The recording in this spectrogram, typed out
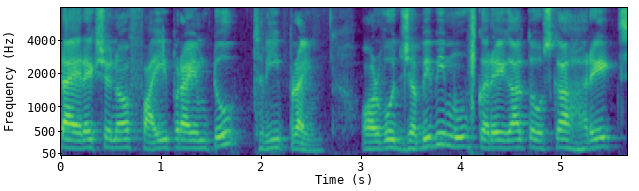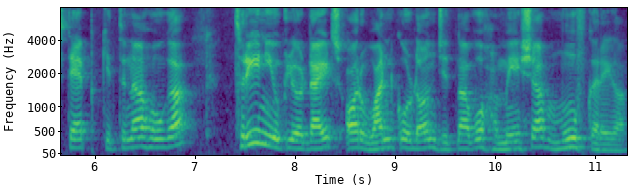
direction of five prime to three prime और वो जब भी मूव करेगा तो उसका हर एक स्टेप कितना होगा? थ्री न्यूक्लियोटाइड्स और वन कोडॉन जितना वो हमेशा मूव करेगा।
